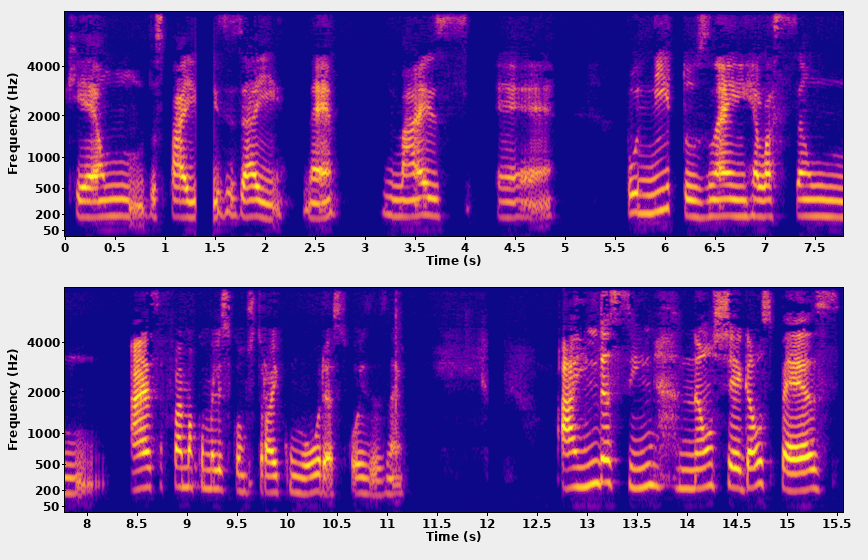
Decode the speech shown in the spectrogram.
que é um dos países aí, né, mais é, bonitos, né, em relação a essa forma como eles constroem com ouro as coisas, né? Ainda assim, não chega aos pés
